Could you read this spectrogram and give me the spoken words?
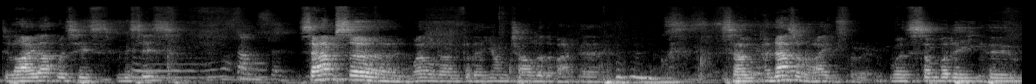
Delilah was his missus. Samson. Samson! Well done for the young child at the back there. So, a Nazarite was somebody who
